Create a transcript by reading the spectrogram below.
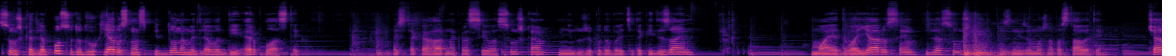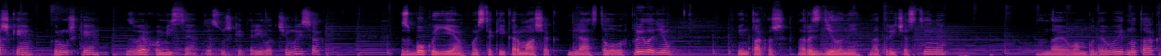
Сушка для посуду двохярусна з піддонами для води Air Plastic. Ось така гарна, красива сушка. Мені дуже подобається такий дизайн. Має два яруси для сушки. Знизу можна поставити чашки, кружки. Зверху місце для сушки тарілок чи мисок. Збоку є ось такий кармашок для столових приладів. Він також розділений на три частини. Гадаю, вам буде видно так.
